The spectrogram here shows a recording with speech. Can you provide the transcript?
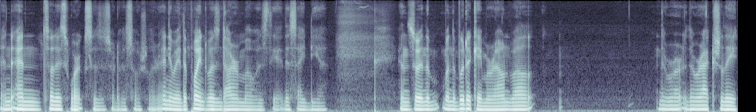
And and so this works as a sort of a social order. Anyway, the point was dharma was the this idea. And so in the when the Buddha came around, well, there were there were actually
